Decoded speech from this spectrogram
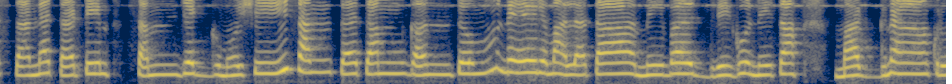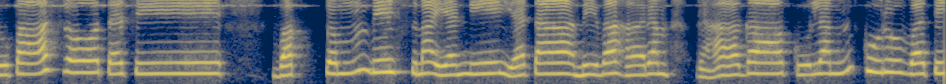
స్తనతటిం సంజగ్ముషీ సంతతం గంతుం నిర్మలతామివ ద్విగుణిత మగ్నా కృపా స్రోతసి వక్తుం విస్మయనీయతామివ హరం రాగాకులం కురువతి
